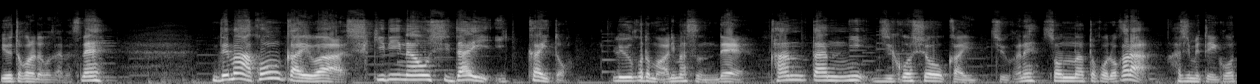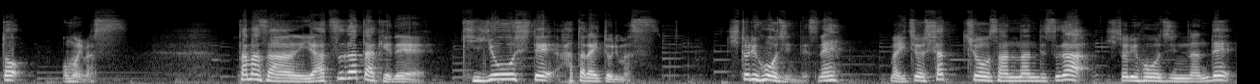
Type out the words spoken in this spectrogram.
いうところでございますね。でまあ今回は仕切り直し第1回ということもありますんで簡単に自己紹介っていうかねそんなところから始めていこうと思います。タマさん八ヶ岳で起業して働いております。一人法人ですね。まあ一応社長さんなんですが一人法人なんで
